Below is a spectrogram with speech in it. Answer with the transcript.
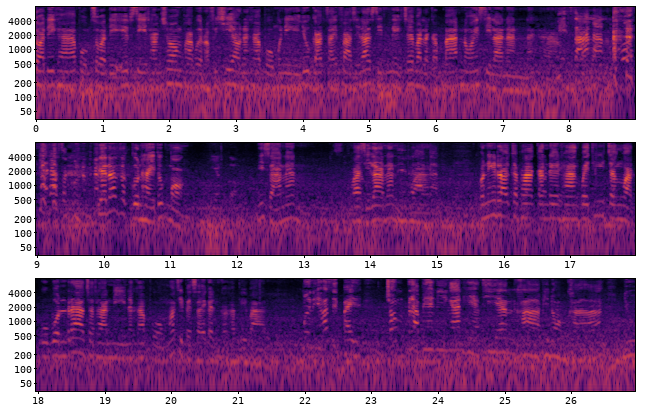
สวัสดีครับผมสวัสดี FC ทางช่องพาเปิดออฟฟิเชียลนะครับผมวันนี้อยู่กับสายฟ้าศิลาสินเมฆใช่วันละกับบ้านน้อยศิลานันท์นะครับนิสานันท์โอ้ยเดี๋ยวนับสกุลเพียรนามสกุลไห้ทุกหม่องยังก่อนนิสานั่นวาศิลานั่นนิสานันท์วันนี้เราจะพากันเดินทางไปที่จังหวัดอุบลราชธานีนะครับผมว่าสิไปไซกันก่อนครับพี่บาทมื่อนี้เขาสิไปชมประเพณีงานแห่เทียนค่ะ พี่น้องค่ะอยู่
